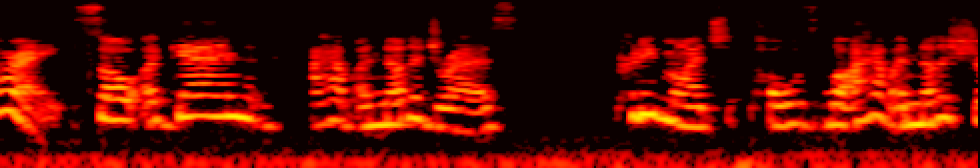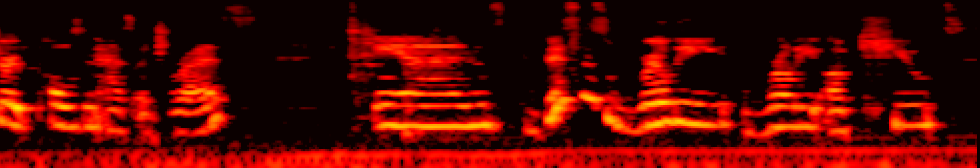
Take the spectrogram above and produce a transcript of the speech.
All right. So, again, I have another dress pretty much pose well i have another shirt posing as a dress and this is really really a cute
